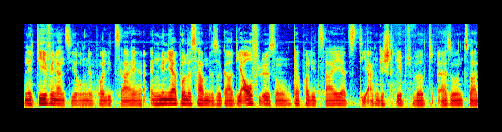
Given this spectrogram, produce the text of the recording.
eine Definanzierung der Polizei. In Minneapolis haben wir sogar die Auflösung der Polizei jetzt, die angestrebt wird, also und zwar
